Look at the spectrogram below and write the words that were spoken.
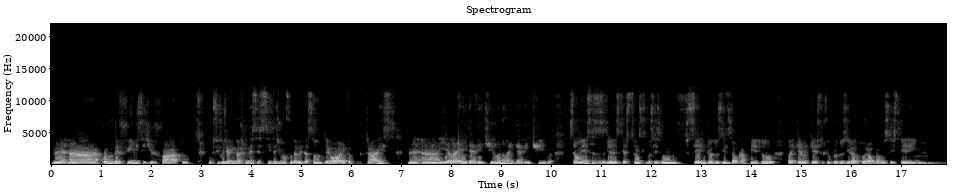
né? Ah, como define-se de fato, o psicodiagnóstico necessita de uma fundamentação teórica por trás, né? Ah, e ela é interventiva ou não é interventiva? São essas as grandes questões que vocês vão ser introduzidos ao capítulo. Vai ter o texto que eu produzir autoral para vocês terem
